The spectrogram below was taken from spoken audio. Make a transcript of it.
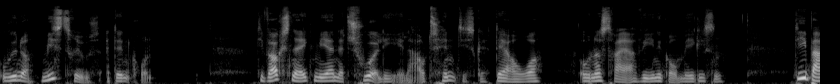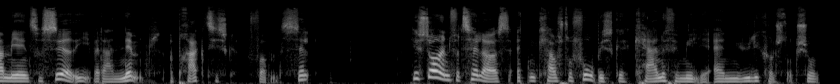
uden at mistrives af den grund. De voksne er ikke mere naturlige eller autentiske derover, understreger Venegård Mikkelsen. De er bare mere interesseret i, hvad der er nemt og praktisk for dem selv. Historien fortæller os, at den klaustrofobiske kernefamilie er en nylig konstruktion.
